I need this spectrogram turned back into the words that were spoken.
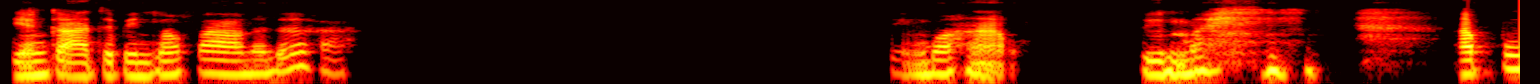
เสียงก็อาจจะเป็นฟ้าวๆนะเด้อค่ะ เสียงบ่ห่าว ตื่นไหมอะปู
